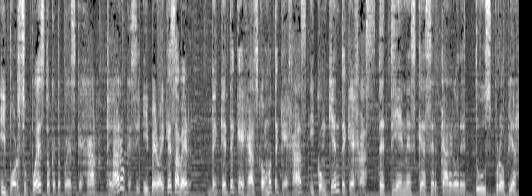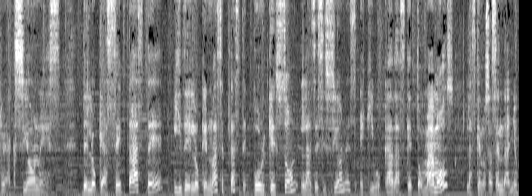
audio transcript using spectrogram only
Y por supuesto que te puedes quejar, claro que sí. Y pero hay que saber de qué te quejas, cómo te quejas y con quién te quejas. Te tienes que hacer cargo de tus propias reacciones, de lo que aceptaste y de lo que no aceptaste, porque son las decisiones equivocadas que tomamos las que nos hacen daño,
